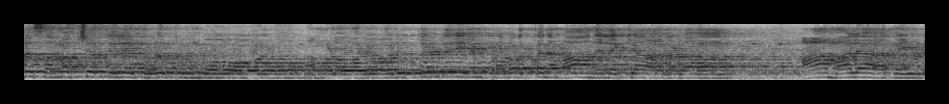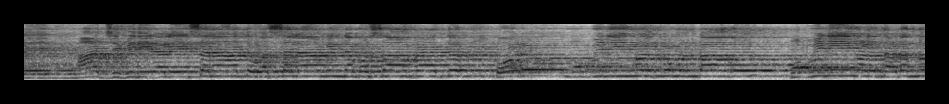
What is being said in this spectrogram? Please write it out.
അള്ളാഹുവിന്റെ സമക്ഷത്തിൽ കൊടുക്കുമ്പോൾ നമ്മൾ ഓരോരുത്തരുടെയും പ്രവർത്തനം ആ നിലയ്ക്കാകണം. ആ മലാഖയുടെ ആ ജിബിരി അലൈഹി വസ്സലാമിന്റെ മുസാഫാത്ത് ഓരോ മുഅ്മിനീങ്ങൾക്കും ഉണ്ടാകും. മുഅ്മിനീങ്ങൾ നടന്നു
